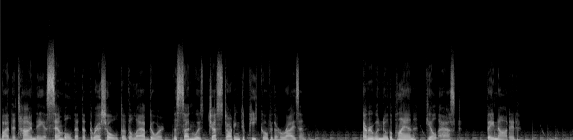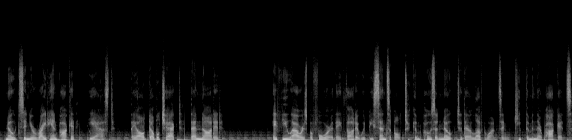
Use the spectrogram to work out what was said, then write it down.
By the time they assembled at the threshold of the lab door, the sun was just starting to peek over the horizon. Everyone know the plan? Gil asked. They nodded. Notes in your right hand pocket? he asked. They all double checked, then nodded. A few hours before, they thought it would be sensible to compose a note to their loved ones and keep them in their pockets,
